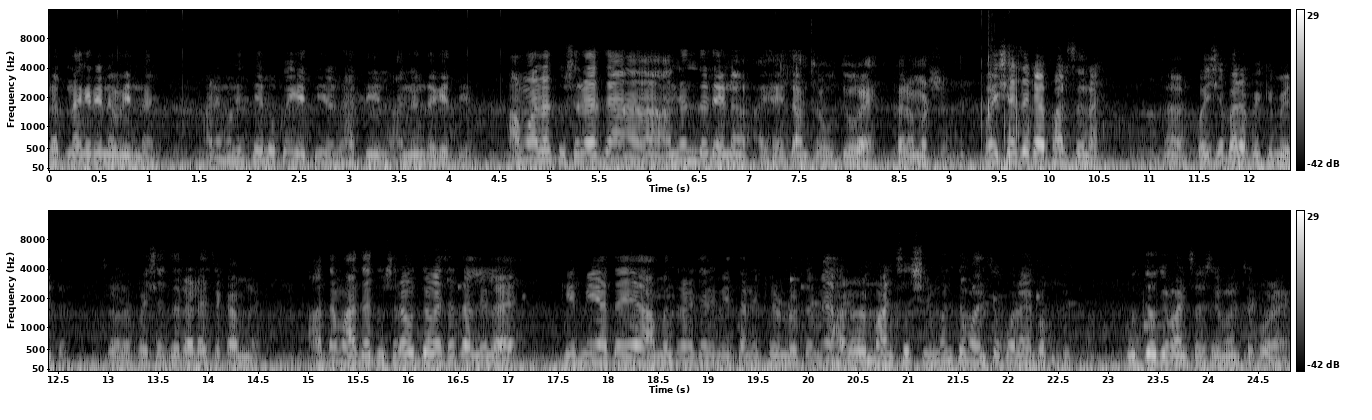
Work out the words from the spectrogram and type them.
रत्नागिरी नवीन नाही. आणि म्हणून ते लोक येतील राहतील आनंद घेतील. आम्हाला दुसऱ्याचा आनंद देणं हेच आमचा उद्योग आहे खरं म्हटलं. पैशाचं काय फारसं नाही. हां पैसे बऱ्यापैकी मिळतात. समजा पैशाचं रडायचं काम नाही. आता माझा दुसरा उद्योग असा चाललेला आहे की मी आता या आमंत्रणाच्या निमित्ताने फिरलो तर मी हळूहळू माणसं श्रीमंत माणसं कोण आहे बघतो उद्योगी माणसं श्रीमंत कोण आहे.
